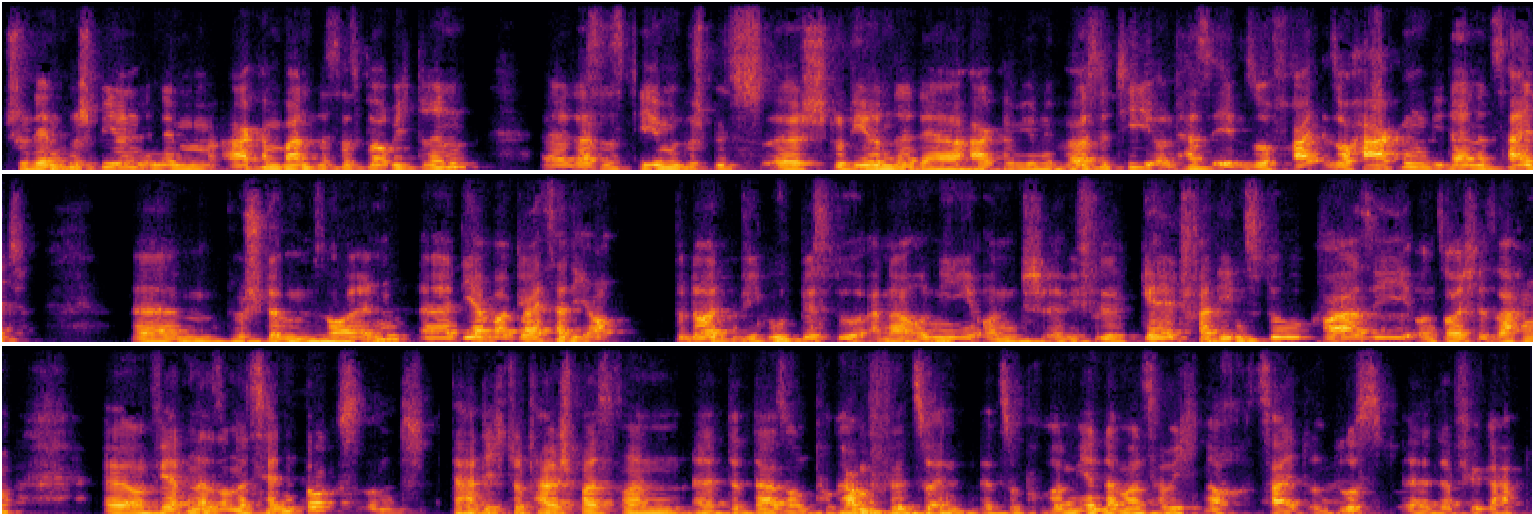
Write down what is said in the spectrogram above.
Studenten spielen. In dem Arkham-Band ist das, glaube ich, drin, äh, das System. Und du spielst äh, Studierende der Arkham University und hast eben so, frei, so Haken, die deine Zeit ähm, bestimmen sollen, äh, die aber gleichzeitig auch bedeuten, wie gut bist du an der Uni und äh, wie viel Geld verdienst du quasi und solche Sachen. Äh, und wir hatten da so eine Sandbox und da hatte ich total Spaß dran, da so ein Programm für zu, zu programmieren. Damals habe ich noch Zeit und Lust dafür gehabt.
